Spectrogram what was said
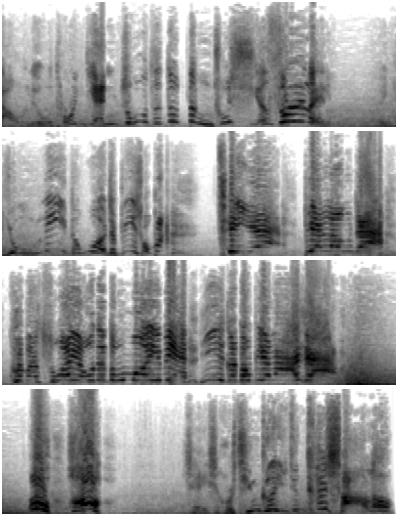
老刘头眼珠子都瞪出血丝儿来了，用力的握着匕首把。七爷，别愣着，快把所有的都摸一遍，一个都别落下。哦，好。这时候秦哥已经看傻了，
